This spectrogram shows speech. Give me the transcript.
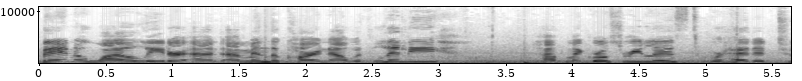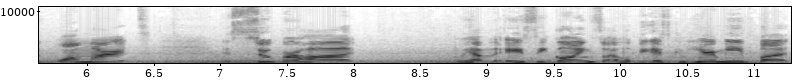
been a while later and I'm in the car now with Lily. Have my grocery list. We're headed to Walmart. It's super hot. We have the AC going, so I hope you guys can hear me, but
